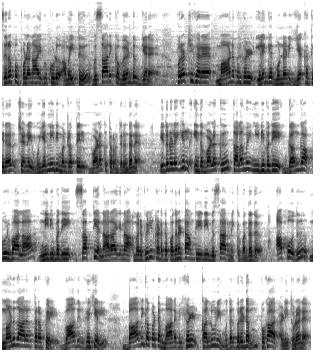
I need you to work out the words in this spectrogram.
சிறப்பு புலனாய்வு குழு அமைத்து விசாரிக்க வேண்டும் என புரட்சிகர மாணவர்கள் இளைஞர் முன்னணி இயக்கத்தினர் சென்னை உயர்நீதிமன்றத்தில் வழக்கு தொடர்ந்திருந்தனர். இதனிலையில் இந்த வழக்கு தலைமை நீதிபதி கங்கா பூர்வாலா நீதிபதி சத்ய நாராயணா அமர்வில் கடந்த பதினெட்டாம் தேதி விசாரணைக்கு வந்தது. அப்போது மனுதாரர் தரப்பில் வாதிடுகையில் பாதிக்கப்பட்ட மாணவிகள் கல்லூரி முதல்வரிடம் புகார் அளித்துள்ளனர்.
